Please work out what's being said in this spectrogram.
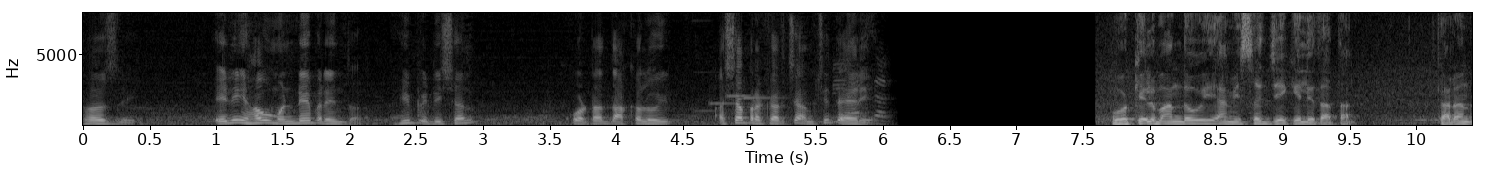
थर्सडे एनी हाऊ मंडेपर्यंत ही पिटिशन कोर्टात दाखल होईल अशा प्रकारची आमची तयारी आहे. वकील बांधवही आम्ही सज्ज केलेत आता. कारण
